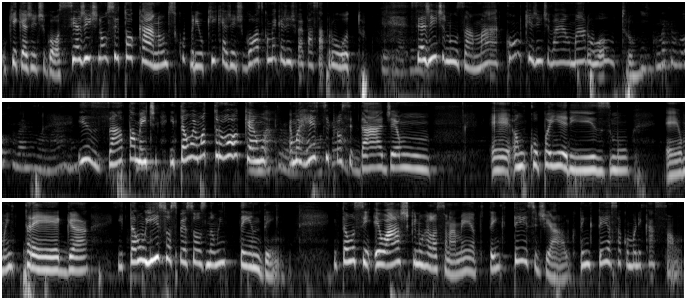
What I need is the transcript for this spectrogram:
o que, que a gente gosta. Se a gente não se tocar, não descobrir o que, que a gente gosta, como é que a gente vai passar para o outro? Exatamente. Se a gente nos amar, como que a gente vai amar o outro? E como é que o outro vai nos amar, né? Exatamente. Então é uma troca, é, É uma, uma é uma troca. reciprocidade, é um, é, é um companheirismo, é uma entrega. Então isso as pessoas não entendem. Então, assim, eu acho que no relacionamento tem que ter esse diálogo, tem que ter essa comunicação.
